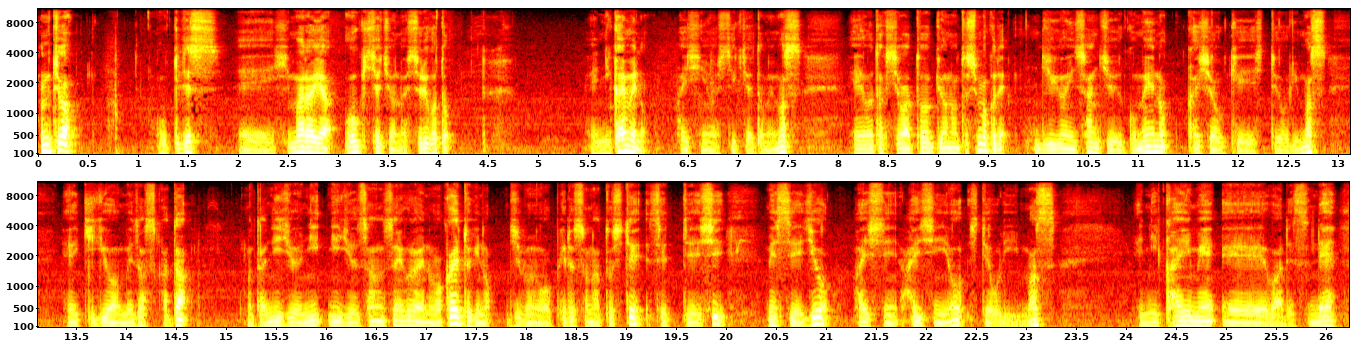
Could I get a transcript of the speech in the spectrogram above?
こんにちは。大木です。えー、ヒマラヤ大木社長の独り言、えー、2回目の配信をしていきたいと思います。えー、私は東京の豊島区で従業員35名の会社を経営しております。えー、起業を目指す方、また22、23歳ぐらいの若い時の自分をペルソナとして設定し、メッセージを配信、配信をしております。2回目、はですね、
